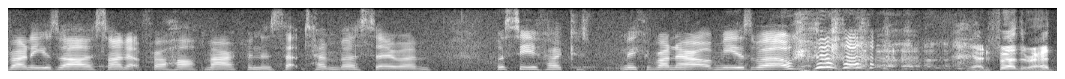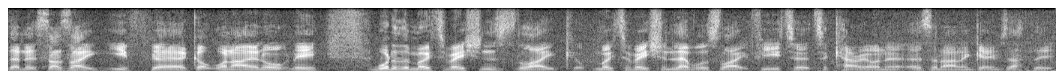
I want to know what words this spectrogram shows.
running as well. I signed up for a half marathon in September, so um, we'll see if I can make a runner out of me as well. yeah, and further ahead, then it sounds like you've uh, got one eye on Orkney. What are the motivations like, motivation levels like for you to, to carry on as an Island Games athlete?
